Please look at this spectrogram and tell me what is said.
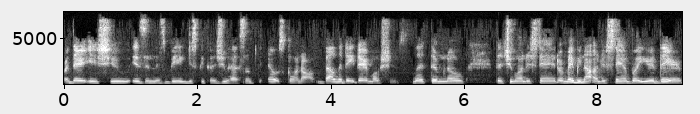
or their issue isn't this big just because you have something else going on. Validate their emotions. Let them know that you understand, or maybe not understand, but you're there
